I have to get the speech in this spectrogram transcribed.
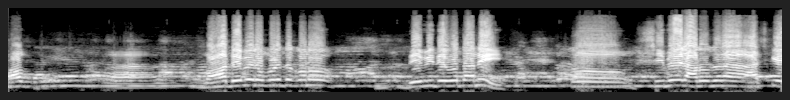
সব মহাদেবের ওপরে তো কোনো দেবী দেবতা নেই। তো শিবের আরাধনা আজকে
